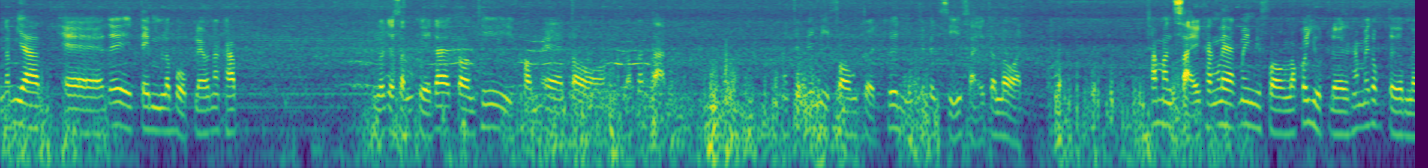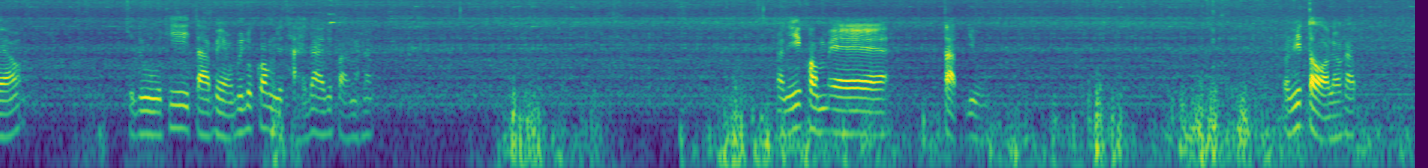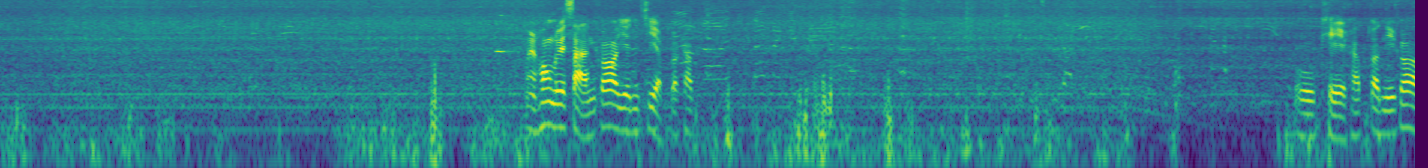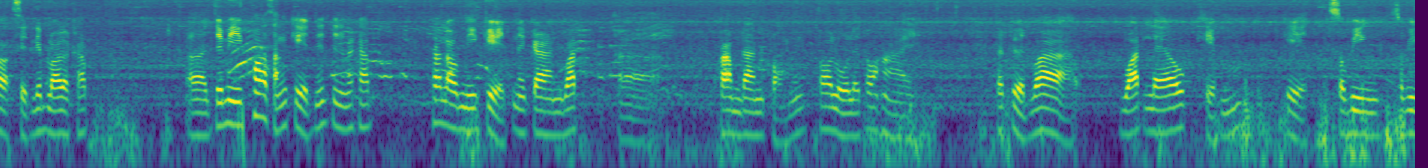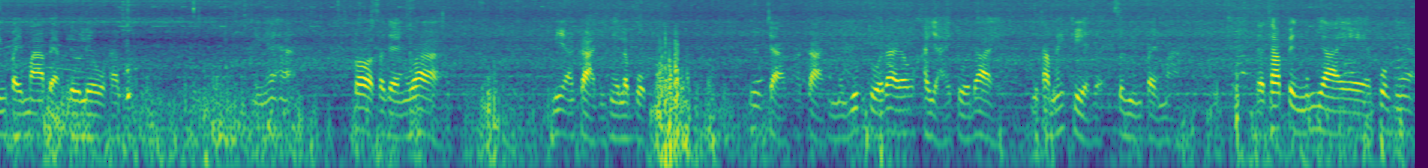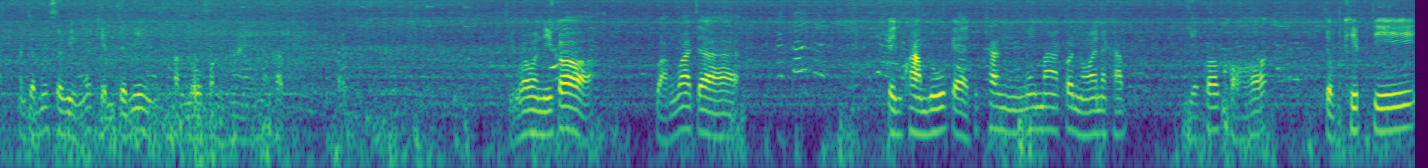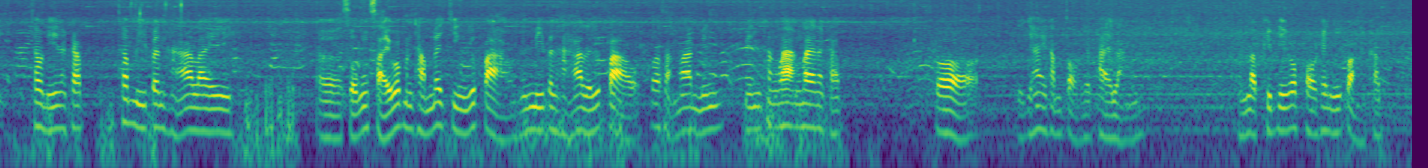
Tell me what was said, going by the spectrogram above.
น้ำยาแอร์ได้เต็มระบบแล้วนะครับ เราจะสังเกตได้ตอนที่คอมแอร์ต่อแล้วก็ตัด มันจะไม่มีฟองเกิดขึ้น จะเป็นสีใสตลอด ถ้ามันใสครั้งแรกไม่มีฟองเราก็หยุดเลยครับไม่ต้องเติมแล้ว จะดูที่ตาแมวไม่รู้กล้องจะถ่ายได้หรือเปล่านะครับตอนนี้คอมแอร์ตัดอยู่ ตอนนี้ต่อแล้วครับในห้องโดยสารก็เย็นเจียบแล้วครับ โอเคครับ ตอนนี้ก็เสร็จเรียบร้อยแล้วครับ จะมีข้อสังเกตนิดนึงนะครับ ถ้าเรามีเกจในการวัดความดันของท่อโลและท่อไฮ ถ้าเกิดว่าวัดแล้วเข็มเกจสวิงสวิงไปมาแบบเร็วๆครับ อย่างเงี้ยฮะ ก็แสดงว่ามีอากาศอยู่ในระบบ เนื่องจากอากาศมันยุบตัวได้แล้วขยายตัวได้ จะทำให้เกจสวิงไปมา แต่ถ้าเป็นน้ำยาแอร์พวกนี้มันจะไม่สวิงแล้วเข็มจะนิ่งฝั่งโลฝั่งไฮนะครับถือว่าวันนี้ก็หวังว่าจะเป็นความรู้แก่ทุกท่านไม่มากก็น้อยนะครับ เดี๋ยวก็ขอจบคลิปนี้เท่านี้นะครับ ถ้ามีปัญหาอะไรสงสัยว่ามันทำได้จริงหรือเปล่า มันมีปัญหาอะไรหรือเปล่า ก็สามารถเม้นเม้นข้างล่างได้นะครับ ก็เดี๋ยวจะให้คำตอบในภายหลังสำหรับคลิปนี้ก็พอแค่นี้ก่อนครับ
